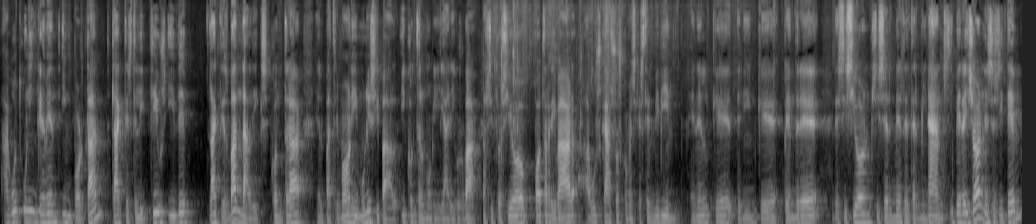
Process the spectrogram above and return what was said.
ha hagut un increment important d'actes delictius i de d'actes vandàlics contra el patrimoni municipal i contra el mobiliari urbà. La situació pot arribar a uns casos com els que estem vivint, en el que tenim que prendre decisions i ser més determinants. I per això necessitem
